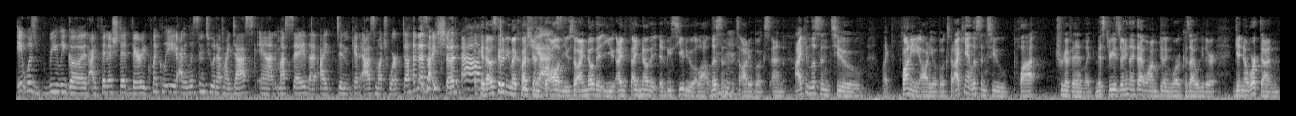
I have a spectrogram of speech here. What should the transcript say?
It was really good. I finished it very quickly. I listened to it at my desk and must say that I didn't get as much work done as I should have. Okay, that was going to be my question Yes. for all of you. So I know that you, I, I know that at least you do a lot. Listen Mm-hmm. to audiobooks, and I can listen to like funny audiobooks, but I can't listen to plot-driven like mysteries or anything like that while I'm doing work because I will either get no work done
